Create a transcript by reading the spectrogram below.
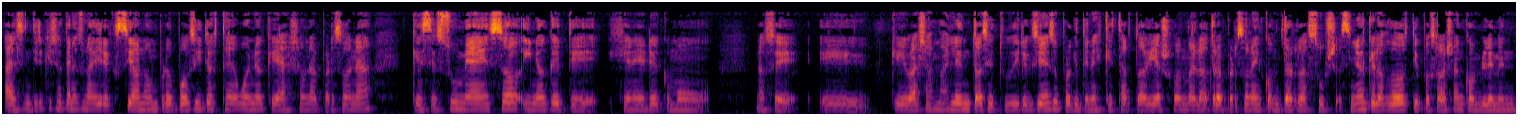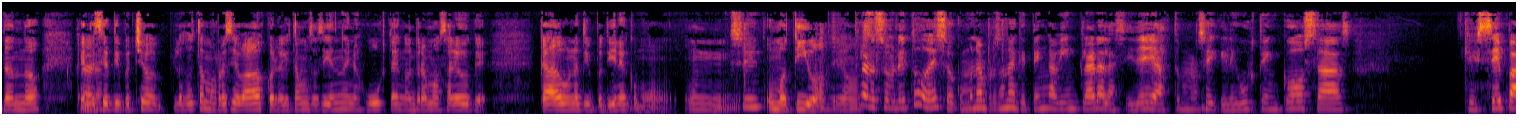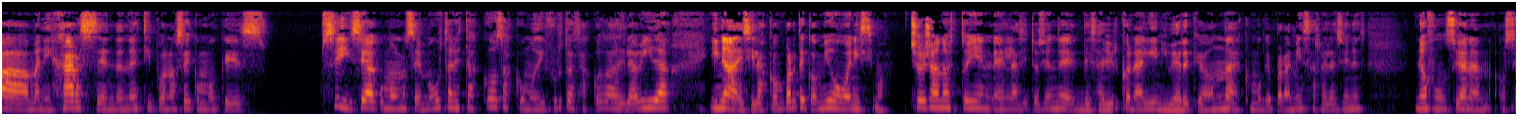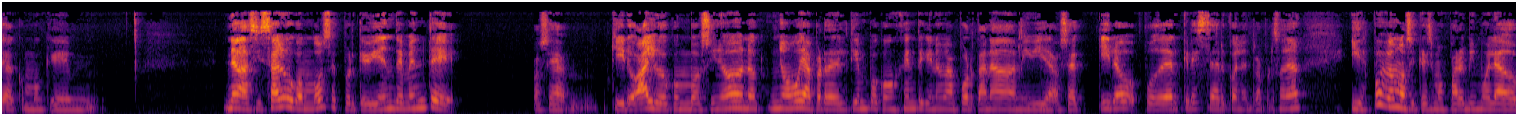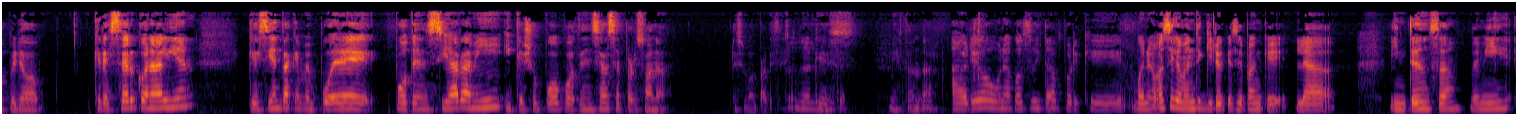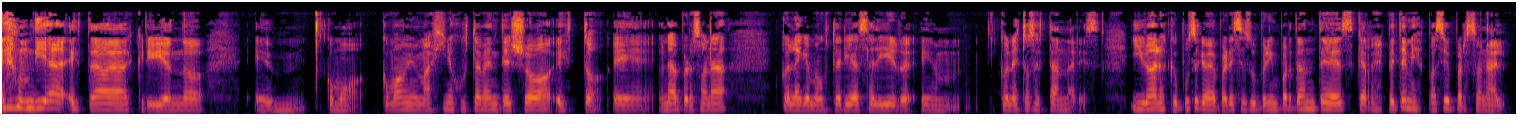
al sentir que ya tenés una dirección o un propósito, está bueno que haya una persona que se sume a eso y no que te genere como, no sé, eh, que vayas más lento hacia tu dirección, eso porque tenés que estar todavía ayudando a la otra persona a encontrar la suya, sino que los dos tipos se vayan complementando en decir tipo, che, los dos estamos reservados con lo que estamos haciendo y nos gusta, encontramos algo que cada uno tipo tiene como un, un motivo, digamos. Claro, sobre todo eso, como una persona que tenga bien claras las ideas, no sé, que le gusten cosas, que sepa manejarse, ¿entendés? Tipo, no sé, como que es sí, sea como, no sé, me gustan estas cosas, como disfruto estas cosas de la vida y nada, y si las comparte conmigo, buenísimo. Yo ya no estoy en, la situación de, de, salir con alguien y ver qué onda, es como que para mí esas relaciones no funcionan, o sea, como que... Mm, nada, si salgo con vos es porque evidentemente, o sea, quiero algo con vos, si no, no voy a perder el tiempo con gente que no me aporta nada a mi vida, o sea, quiero poder crecer con la otra persona y después vemos si crecemos para el mismo lado, pero crecer con alguien que sienta que me puede potenciar a mí y que yo puedo potenciar a esa persona. Eso me parece que es mi estándar. Agrego una cosita porque, bueno, básicamente quiero que sepan que la intensa de mí un día estaba escribiendo em, como, como me imagino justamente yo esto, eh, una persona con la que me gustaría salir em, con estos estándares. Y uno de los que puse que me parece súper importante es que respete mi espacio personal,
